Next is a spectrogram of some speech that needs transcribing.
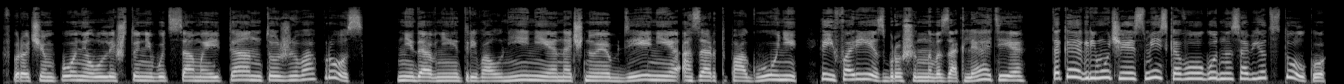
Впрочем, понял ли что-нибудь сам Эйтан, тоже вопрос. Недавние треволнения, ночное бдение, азарт погони, эйфория сброшенного заклятия. Такая гремучая смесь кого угодно собьет с толку.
